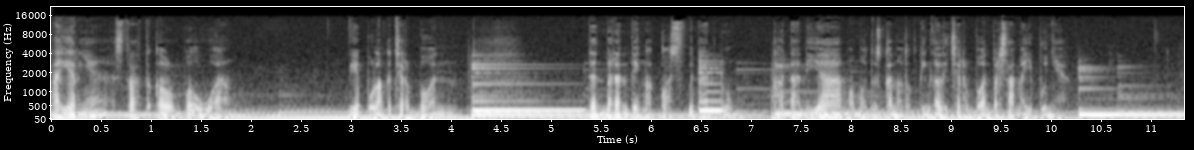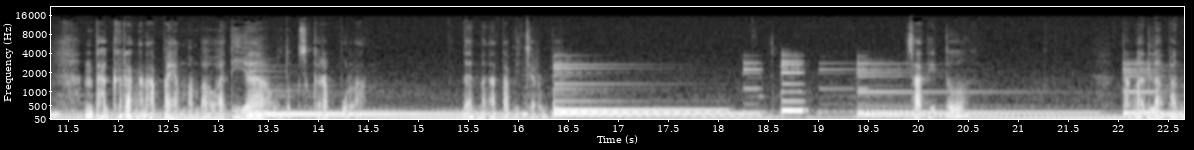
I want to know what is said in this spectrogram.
Akhirnya setelah terkumpul uang, dia pulang ke Cirebon dan berhenti ngekos di Bandung karena dia memutuskan untuk tinggal di Cirebon bersama ibunya. Entah gerangan apa yang membawa dia untuk segera pulang dan menetap di Cirebon. Saat itu, tanggal 18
